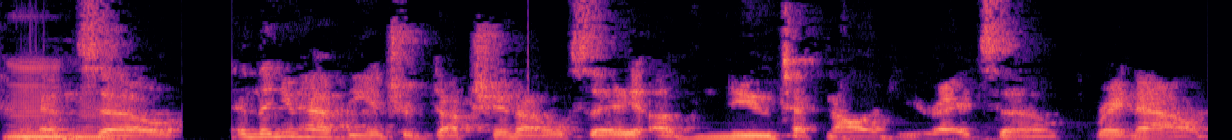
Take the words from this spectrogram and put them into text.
Mm-hmm. And so, and then you have the introduction, I will say, of new technology, right? So right now,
